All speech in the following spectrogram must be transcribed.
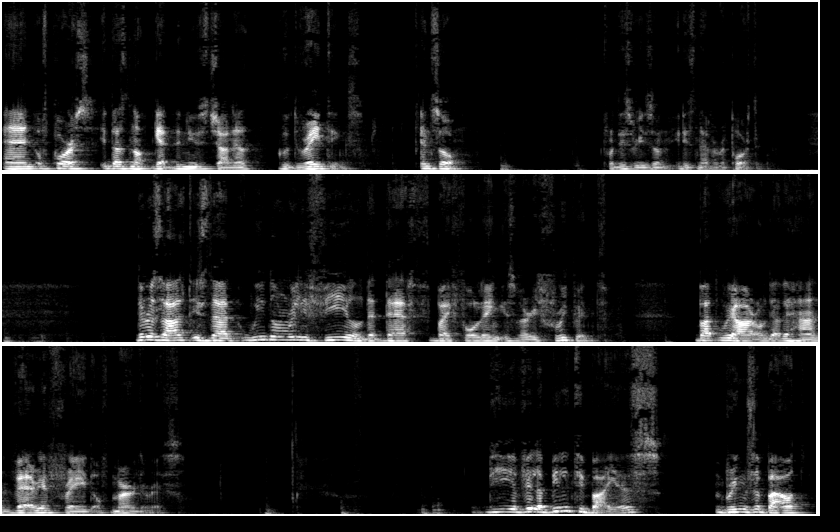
and, of course, it does not get the news channel good ratings. And so, for this reason, it is never reported. The result is that we don't really feel that death by falling is very frequent, but we are, on the other hand, very afraid of murderers. The availability bias brings about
